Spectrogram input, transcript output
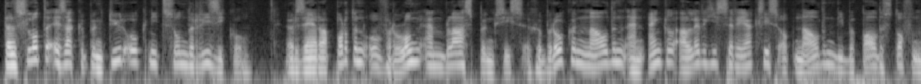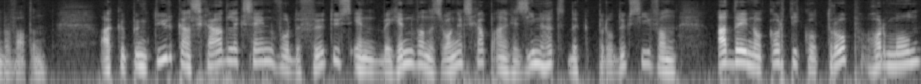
Ten slotte is acupunctuur ook niet zonder risico. Er zijn rapporten over long- en blaaspuncties, gebroken naalden en enkele allergische reacties op naalden die bepaalde stoffen bevatten. Acupunctuur kan schadelijk zijn voor de foetus in het begin van de zwangerschap, aangezien het de productie van adrenocorticotroop-hormoon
